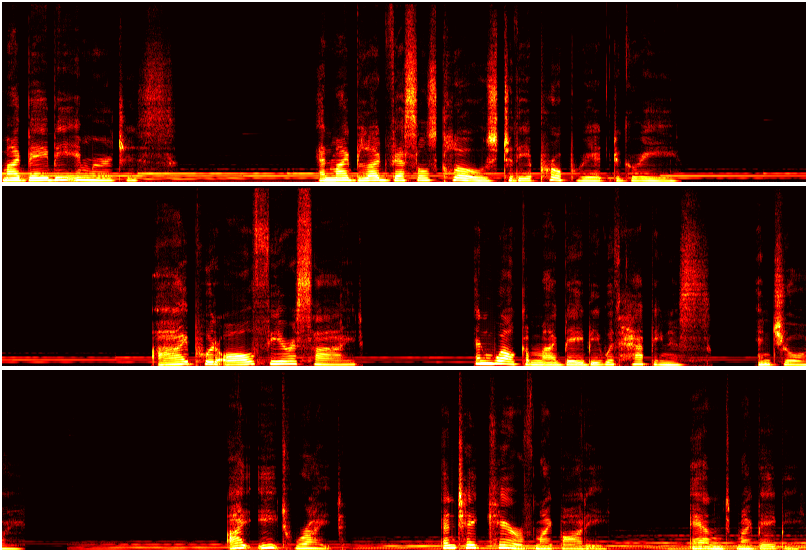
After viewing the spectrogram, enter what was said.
My baby emerges, and my blood vessels close to the appropriate degree. I put all fear aside and welcome my baby with happiness and joy. I eat right and take care of my body and my baby.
